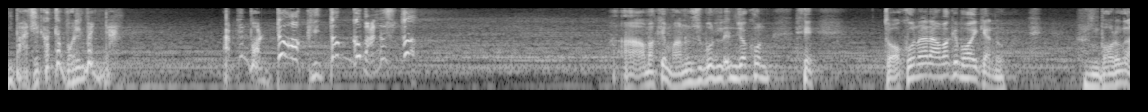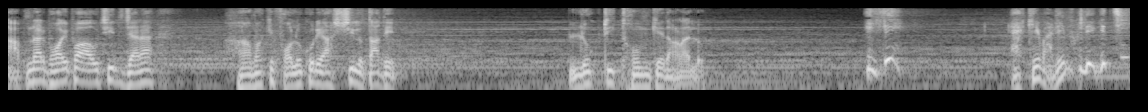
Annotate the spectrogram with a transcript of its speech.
বাজে কথা বলবেন না। আপনি বড্ড অকৃতজ্ঞ মানুষ তো। আমাকে মানুষ বললেন যখন, তখন আর আমাকে ভয় কেন? বরং আপনার ভয় পাওয়া উচিত যারা আমাকে ফলো করে আসছিল তাদের। লোকটি থমকে দাঁড়াল। এই রে একেবারে ভুলে গেছি।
